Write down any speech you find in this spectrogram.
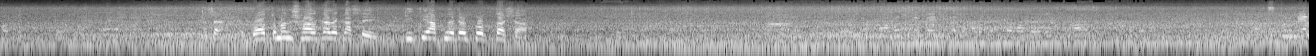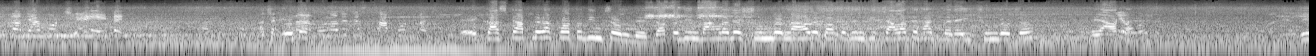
হবে। আচ্ছা বর্তমান সরকারের কাছে কি কি আপনাদের প্রত্যাশা? স্টুডেন্টরা যা করছে এইটাই। আচ্ছা এটা ওনাদের যে সাপোর্ট লাগে। এই কাজটা আপনারা কতদিন চলবে? যতদিন বাংলাদেশ সুন্দর না হবে ততদিন কি চালাতে থাকবেন এই সৌন্দর্য? এই আশা জি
